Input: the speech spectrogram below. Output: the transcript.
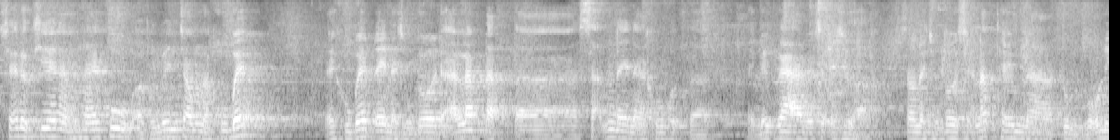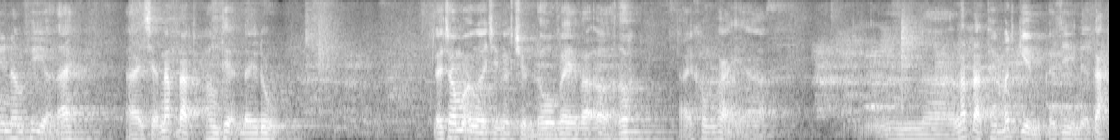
Sẽ được chia làm hai khu, ở phía bên trong là khu bếp. Đây khu bếp đây là chúng tôi đã lắp đặt uh, sẵn đây là khu vực uh, để bếp ga với chậu rửa sau này chúng tôi sẽ lắp thêm là tủ gỗ ni nam phi ở đây Đấy, sẽ lắp đặt hoàn thiện đầy đủ để cho mọi người chỉ việc chuyển đồ về và ở thôi. Đấy, không phải uh, lắp đặt thêm bất kỳ một cái gì nữa cả.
